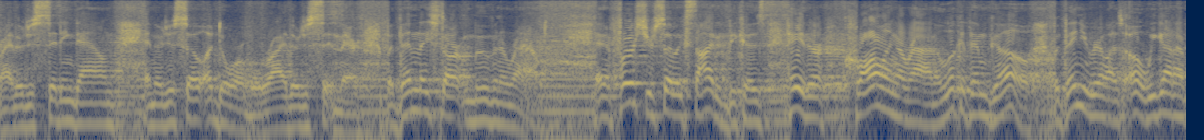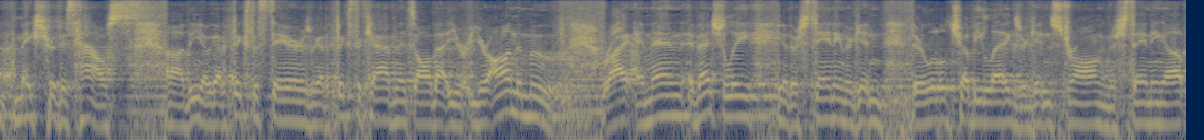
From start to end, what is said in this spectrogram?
right? They're just sitting down and they're just so adorable, right? They're just sitting there. But then they start moving around. And at first you're so excited because, hey, they're crawling around and look at them go. But then you realize, oh, we got to make sure this house, uh, you know, we got to fix the stairs, we got to fix the cabinets, all that. You're, you're on the move, right? And then eventually, you know, they're standing, they're getting, their little chubby legs are getting strong and they're standing up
